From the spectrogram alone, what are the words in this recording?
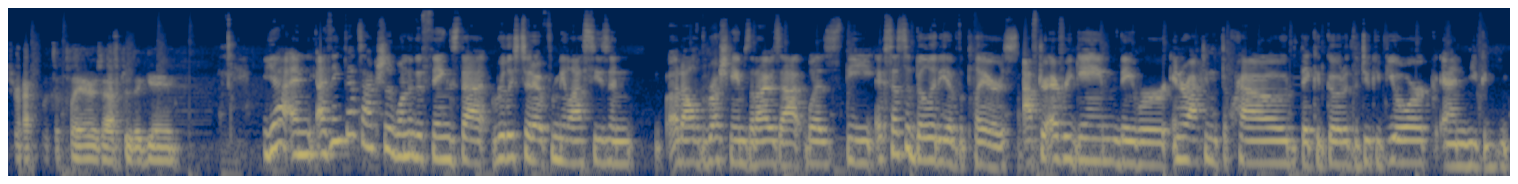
interact with the players after the game. Yeah, and I think that's actually one of the things that really stood out for me last season at all the rush games that I was at was the accessibility of the players. After every game, they were interacting with the crowd. They could go to the Duke of York and you could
